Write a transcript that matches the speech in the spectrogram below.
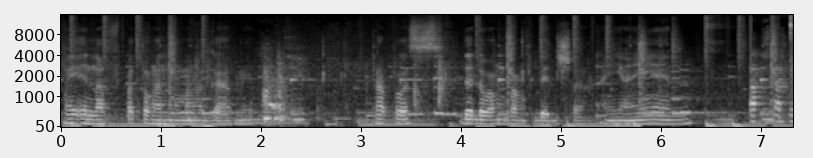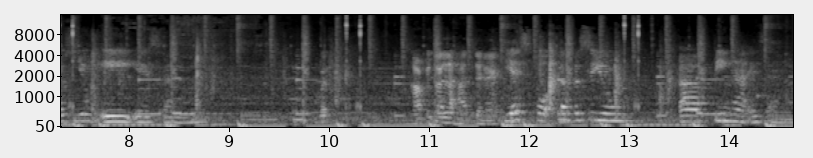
May enough patungan ng mga gamit. Tapos, dalawang bunk bed siya. Ayan. Tapos, tapos yung A is ano. Capital lahat direct. Yes po. Tapos yung uh, P nga is ano.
